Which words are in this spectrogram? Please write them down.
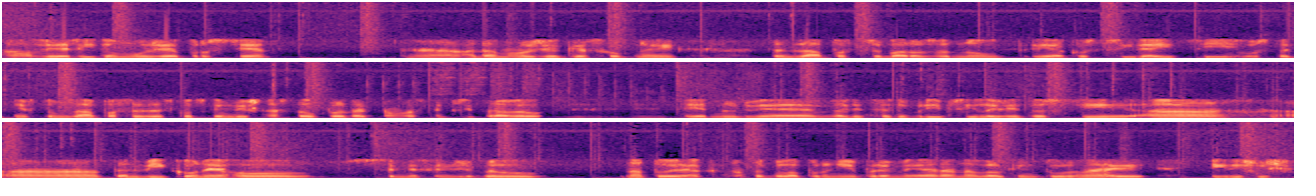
a věří tomu, že prostě eh, Adam Hložek je schopný ten zápas třeba rozhodnout i jako střídající. Ostatně v tom zápase se Skotskem, když nastoupil, tak tam vlastně připravil jednu, dvě velice dobré příležitosti a, a ten výkon jeho si myslím, že byl na to, jak na to byla pro něj premiéra na velkém turnaji, i když už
